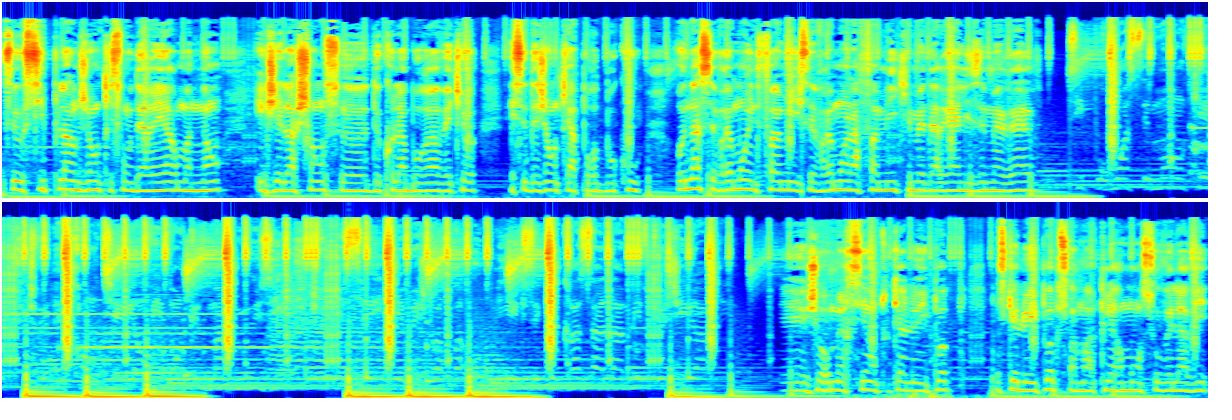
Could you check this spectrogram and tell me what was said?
c'est aussi plein de gens qui sont derrière maintenant et que j'ai la chance euh, de collaborer avec eux. Et c'est des gens qui apportent beaucoup. Ona, c'est vraiment une famille, c'est vraiment la famille qui m'aide à réaliser mes rêves. Et je remercie en tout cas le hip-hop parce que le hip-hop, ça m'a clairement sauvé la vie.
